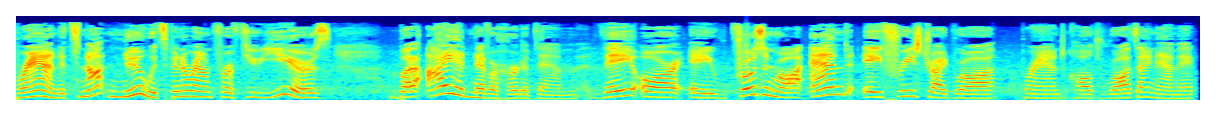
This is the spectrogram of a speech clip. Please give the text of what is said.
brand. It's not new. It's been around for a few years, but I had never heard of them. They are a frozen raw and a freeze dried raw brand called Raw Dynamic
